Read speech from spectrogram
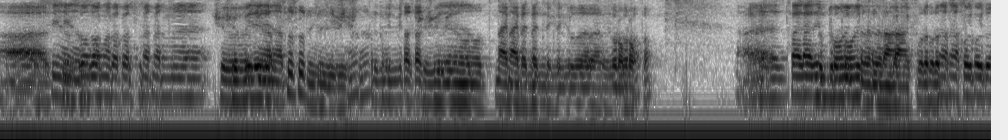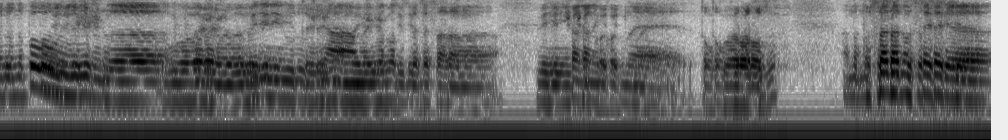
А, синя зона, която смятаме, че е Видин абсолютно излишна, предвид това, че е Видин от най-бедните градове в Европа. Това е един допълнителен данък, според нас, който е напълно излишно да го въвеждаме в Видин и утежняваме живота и бедствата на видинчани, който не е толкова розов. На последната сесия,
